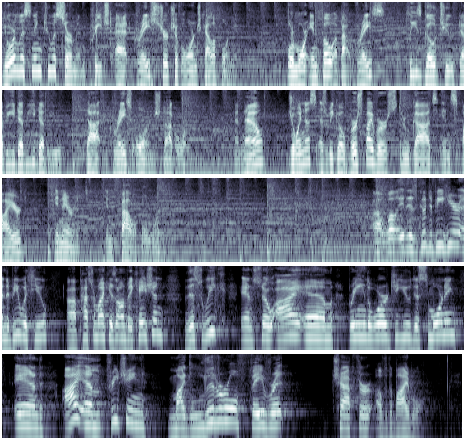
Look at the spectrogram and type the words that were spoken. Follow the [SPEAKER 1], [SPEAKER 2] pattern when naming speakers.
[SPEAKER 1] You're listening to a sermon preached at Grace Church of Orange, California. For more info about Grace, please go to www.graceorange.org. And now, join us as we go verse by verse through God's inspired, inerrant, infallible Word. Uh, well, it is good to be here and to be with you. Uh, Pastor Mike is on vacation this week, and so I am bringing the word to you this morning. And I am preaching my literal favorite chapter of the Bible.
